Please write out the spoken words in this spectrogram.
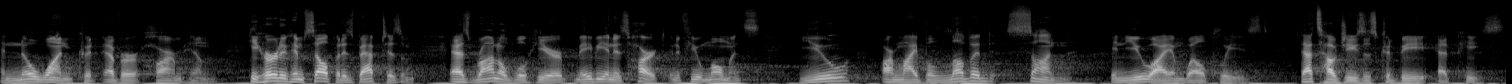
and no one could ever harm him. He heard it himself at his baptism, as Ronald will hear, maybe in his heart in a few moments You are my beloved Son. In you I am well pleased. That's how Jesus could be at peace.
